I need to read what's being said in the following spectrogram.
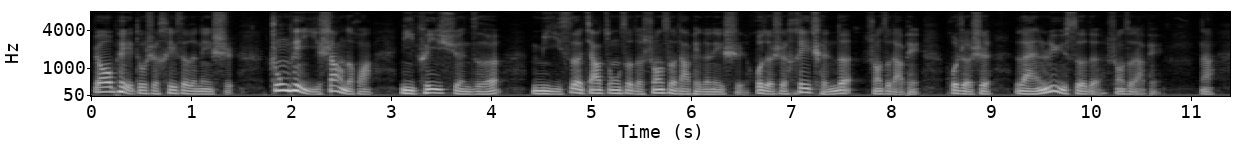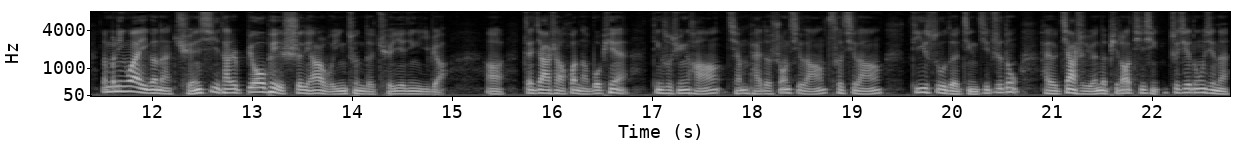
标配都是黑色的内饰，中配以上的话，你可以选择米色加棕色的双色搭配的内饰，或者是黑橙的双色搭配，或者是蓝绿色的双色搭配。那那么另外一个呢，全系它是标配十点二五英寸的全液晶仪表。啊，再加上换挡拨片、定速巡航、前排的双气囊、侧气囊、低速的紧急制动，还有驾驶员的疲劳提醒，这些东西呢，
